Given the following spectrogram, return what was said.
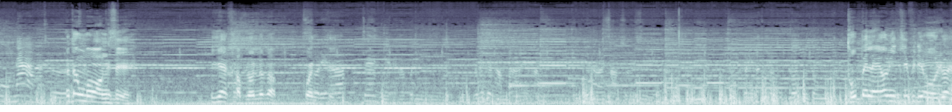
มองหน้ามาเธอ ก็ต้องมองสิไอ้เหี้ยขับรถแล้วแบบกสวนวัสดีตีครับ แจ้งเหตุ ทุบไปแล้วมีคลิปวิดีโอด้วย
